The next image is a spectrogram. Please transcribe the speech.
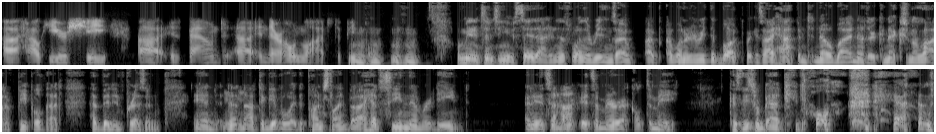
uh, how he or she uh, is bound uh, in their own lives to people. Mm-hmm, mm-hmm. I mean, it's interesting you say that, and it's one of the reasons I, I, I, wanted to read the book because I happen to know by another connection a lot of people that have been in prison, and mm-hmm. not to give away the punchline, but I have seen them redeemed, and it's uh-huh. a it's a miracle to me because these were bad people and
